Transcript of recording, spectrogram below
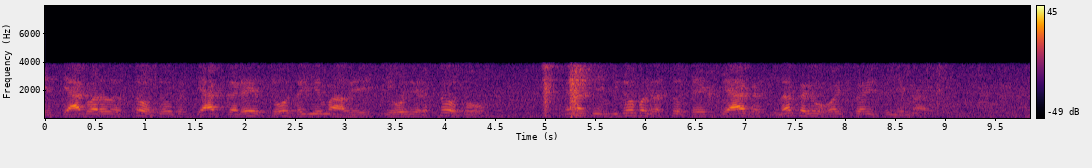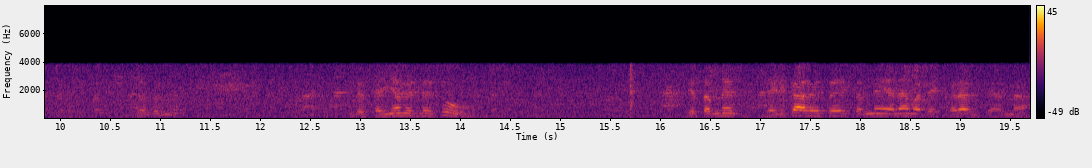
એ ત્યાગ વાળો રસ્તો હતો કે ત્યાગ કરે તો સંયમ આવે એવો જે રસ્તો હતો, એનાથી બીજો પણ રસ્તો છે, ત્યાગ ન કર્યો હોય તો સંયમ આવે? એટલે સંયમ એટલે શું? કે તમને ધડકાવે તો તમને એના માટે ખરાબ વિચાર ના?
